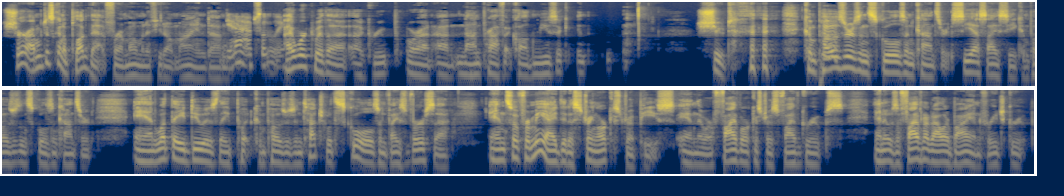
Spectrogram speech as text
Sure. I'm just going to plug that for a moment if you don't mind. Um, yeah, absolutely. I worked with a, a group or a, a, nonprofit called Music shoot composers and schools and concert csic composers and schools and concert and what they do is they put composers in touch with schools and vice versa and so for me i did a string orchestra piece and there were five orchestras five groups and it was a $500 buy-in for each group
